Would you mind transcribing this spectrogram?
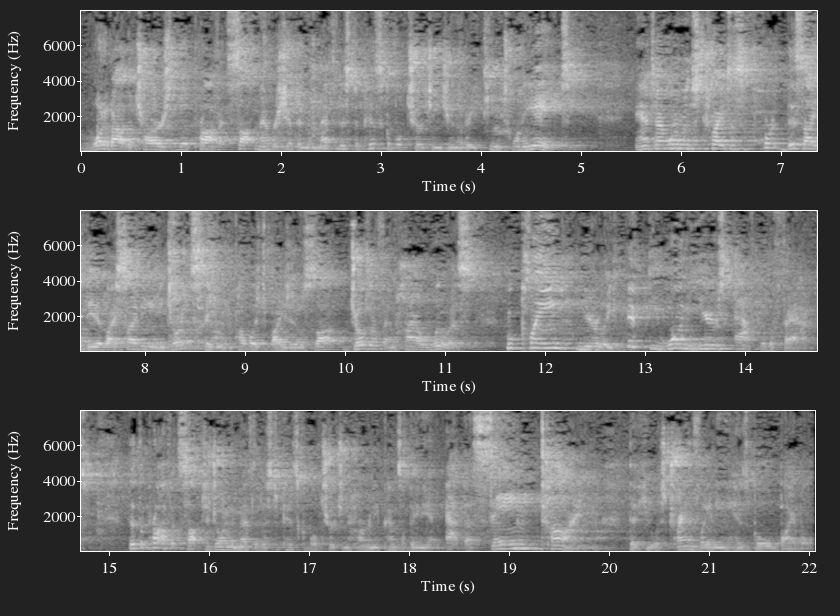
what about the charge that the prophet sought membership in the Methodist Episcopal Church in June of 1828? Anti Mormons tried to support this idea by citing a joint statement published by Joseph and Hiel Lewis, who claimed nearly 51 years after the fact that the prophet sought to join the Methodist Episcopal Church in Harmony, Pennsylvania at the same time that he was translating his gold Bible.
